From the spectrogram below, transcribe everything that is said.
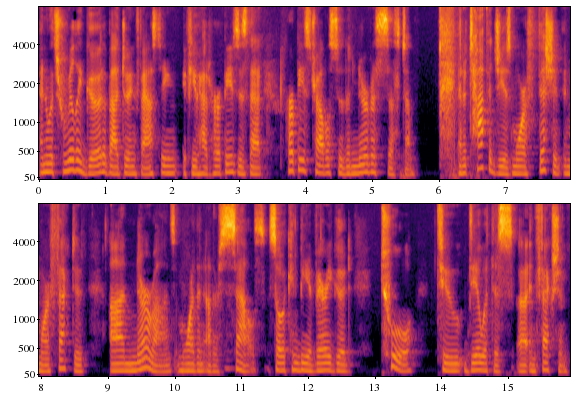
And what's really good about doing fasting if you had herpes is that herpes travels through the nervous system. And autophagy is more efficient and more effective on neurons more than other cells. So it can be a very good tool to deal with this uh, infection.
